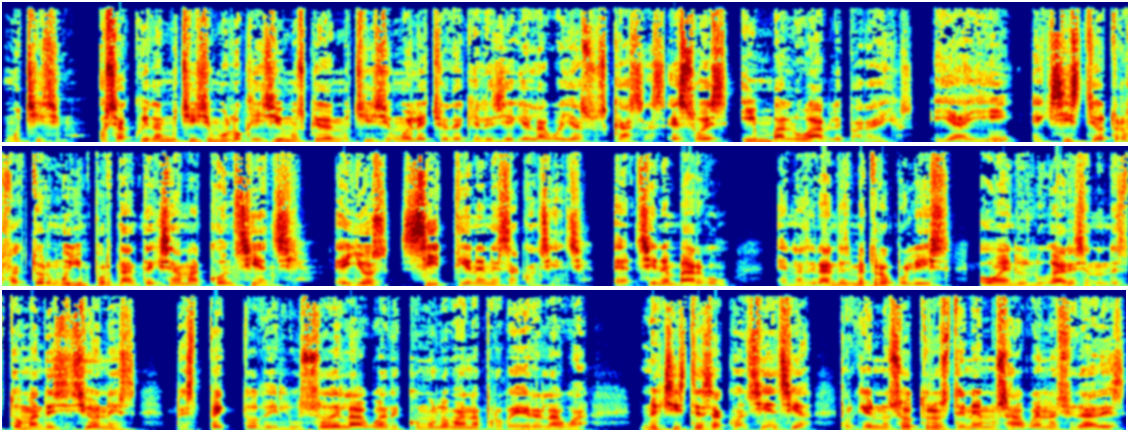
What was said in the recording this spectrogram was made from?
muchísimo. O sea, cuidan muchísimo lo que hicimos, cuidan muchísimo el hecho de que les llegue el agua ya a sus casas. Eso es invaluable para ellos. Y ahí existe otro factor muy importante que se llama conciencia. Ellos sí tienen esa conciencia. Sin embargo, en las grandes metrópolis o en los lugares en donde se toman decisiones respecto del uso del agua, de cómo lo van a proveer el agua, no existe esa conciencia porque nosotros tenemos agua en las ciudades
